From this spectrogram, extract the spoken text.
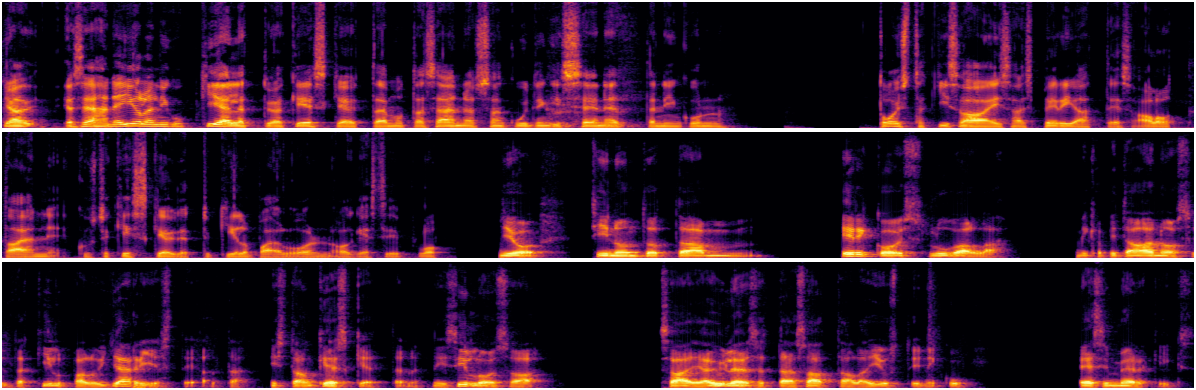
Ja, ja sehän ei ole niin kuin kiellettyä keskeyttää, mutta säännössä on kuitenkin sen, että niin kuin toista kisaa ei saisi periaatteessa aloittaa, kun se keskeytetty kilpailu on oikeasti loppu. Joo, siinä on tota, erikoisluvalla, mikä pitää anoa siltä kilpailun järjestäjältä, mistä on keskeyttänyt, niin silloin saa, saa ja yleensä tämä saattaa olla justi niin kuin esimerkiksi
